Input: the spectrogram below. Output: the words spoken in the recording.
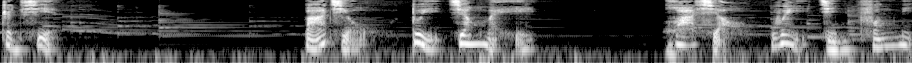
郑燮。把酒对江美，花小未经风蜜。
